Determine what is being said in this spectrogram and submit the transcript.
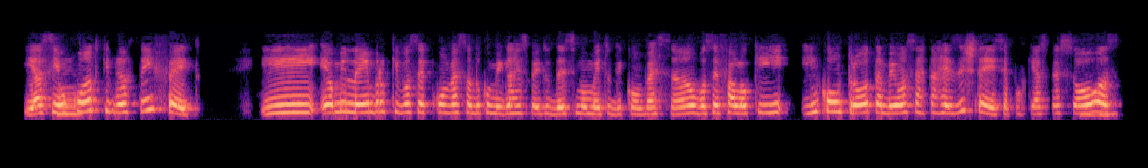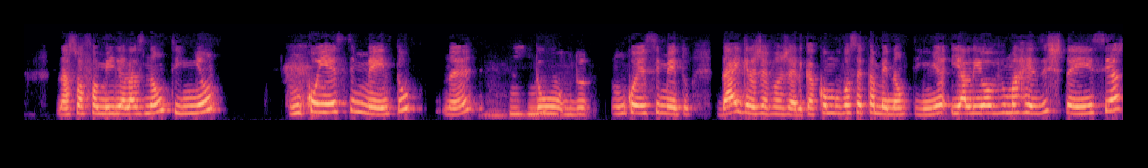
e assim, uhum. o quanto que Deus tem feito. E eu me lembro que você conversando comigo a respeito desse momento de conversão, você falou que encontrou também uma certa resistência, porque as pessoas uhum. Na sua família, elas não tinham um conhecimento, né, uhum. do, do, um conhecimento da igreja evangélica, como você também não tinha, e ali houve uma resistência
